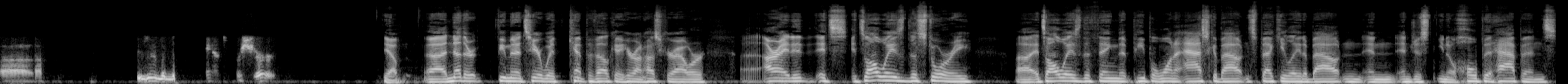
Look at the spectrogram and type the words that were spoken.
Uh, is a chance for sure. Yep. Uh, another few minutes here with Kent Pavelka here on Husker Hour. Uh, all right, it, it's it's always the story uh, it's always the thing that people want to ask about and speculate about and, and, and just, you know, hope it happens.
